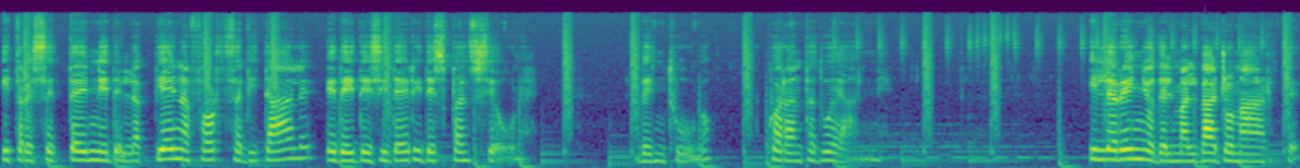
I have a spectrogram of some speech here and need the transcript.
i tre settenni della piena forza vitale e dei desideri d'espansione. 21-42 anni. Il regno del malvagio Marte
